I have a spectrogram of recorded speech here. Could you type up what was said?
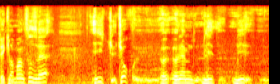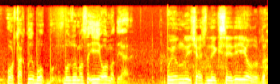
Peki Zamansız ve hiç çok önemli bir ortaklığı bo- bo- bozulması iyi olmadı yani. Uyumlu içerisinde gitseydi iyi olurdu.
